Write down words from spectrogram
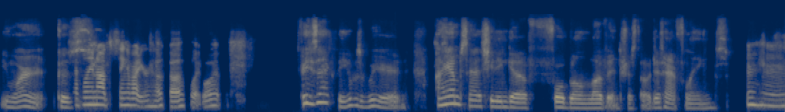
You weren't, cause Definitely not to sing about your hookup. Like what? Exactly. It was weird. I am sad she didn't get a full blown love interest though. Just had flings. hmm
